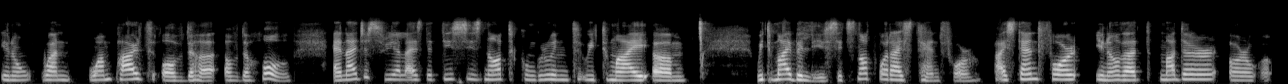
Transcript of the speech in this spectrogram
you know one one part of the of the whole. And i just realized that this is not congruent with my um, with my beliefs. It's not what i stand for. I stand for you know that mother or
